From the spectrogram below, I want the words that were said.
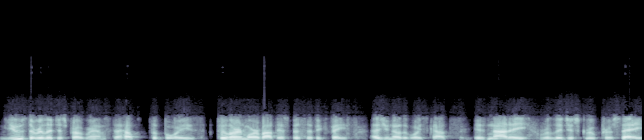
use the religious programs to help the boys to learn more about their specific faith. As you know, the Boy Scouts is not a religious group per se,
